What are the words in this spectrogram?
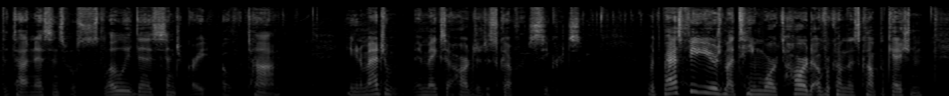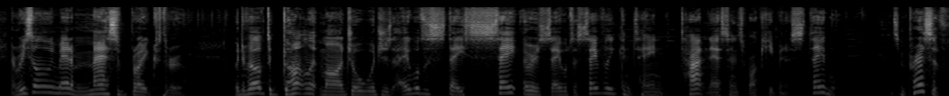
the Titan Essence will slowly disintegrate over time. You can imagine it makes it hard to discover its secrets. Over the past few years, my team worked hard to overcome this complication, and recently we made a massive breakthrough. We developed a gauntlet module which is able to stay safe or is able to safely contain Titan essence while keeping it stable. It's impressive.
